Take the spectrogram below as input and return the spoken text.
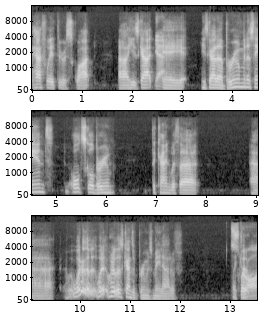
halfway through a squat. Uh, he's got Yeah. a he's got a broom in his hand, an old school broom, the kind with a uh, what are those what, what are those kinds of brooms made out of? Like what- Straw.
